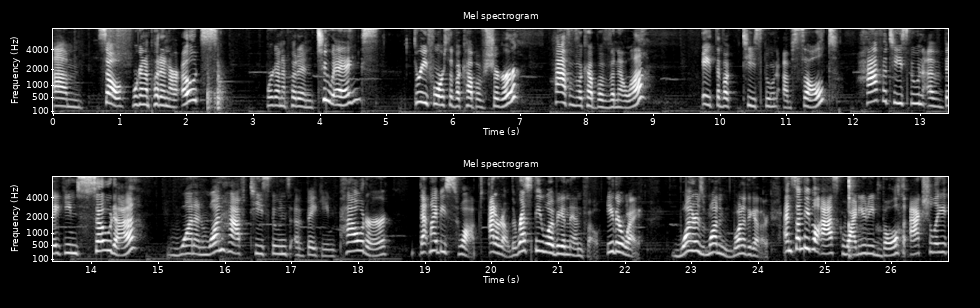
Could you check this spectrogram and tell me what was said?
Um, so we're gonna put in our oats. We're gonna put in two eggs, three fourths of a cup of sugar, half of a cup of vanilla, eighth of a teaspoon of salt, half a teaspoon of baking soda, one and one half teaspoons of baking powder. That might be swapped. I don't know. The recipe will be in the info. Either way. One is one, one or the other. And some people ask, why do you need both? Actually,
